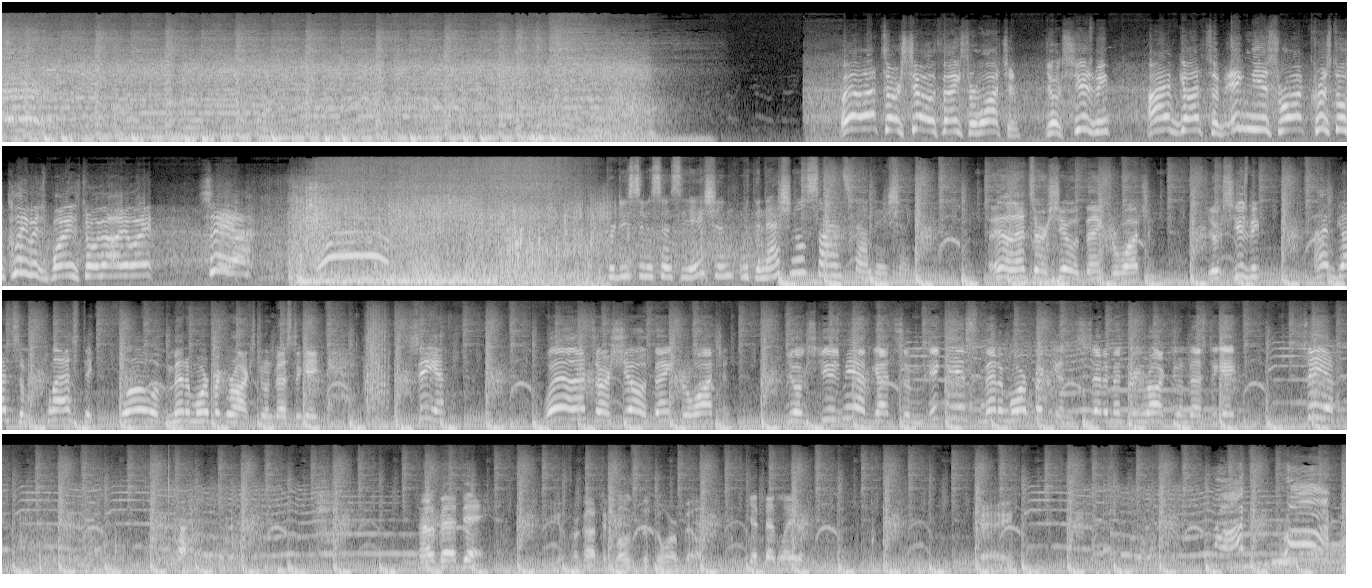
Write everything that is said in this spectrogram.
Thanks for watching. You'll excuse me. I've got some igneous rock crystal cleavage planes to evaluate. See ya! Produced in association with the National Science Foundation. Well, that's our show. Thanks for watching. You'll excuse me. I've got some plastic flow of metamorphic rocks to investigate. See ya. Well, that's our show. Thanks for watching. You'll excuse me. I've got some igneous, metamorphic, and sedimentary rock to investigate. See ya. Not a bad day. You forgot to close the door, Bill. Get that later. Okay. Rock, rock!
